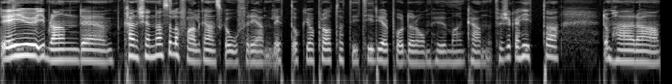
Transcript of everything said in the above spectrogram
Det är ju ibland, eh, kan kännas i alla fall ganska oförenligt och jag har pratat i tidigare poddar om hur man kan försöka hitta de här eh,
